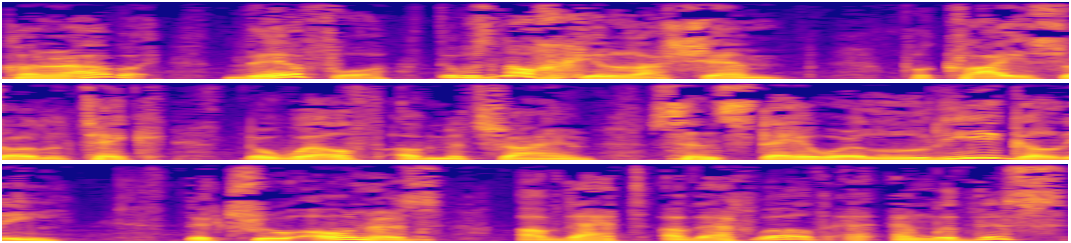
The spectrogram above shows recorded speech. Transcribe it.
Kana Rabbi. Therefore, there was no Chil Hashem for Klal Yisrael to take the wealth of Mitzrayim since they were legally the true owners of that, of that wealth. And, and with this,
